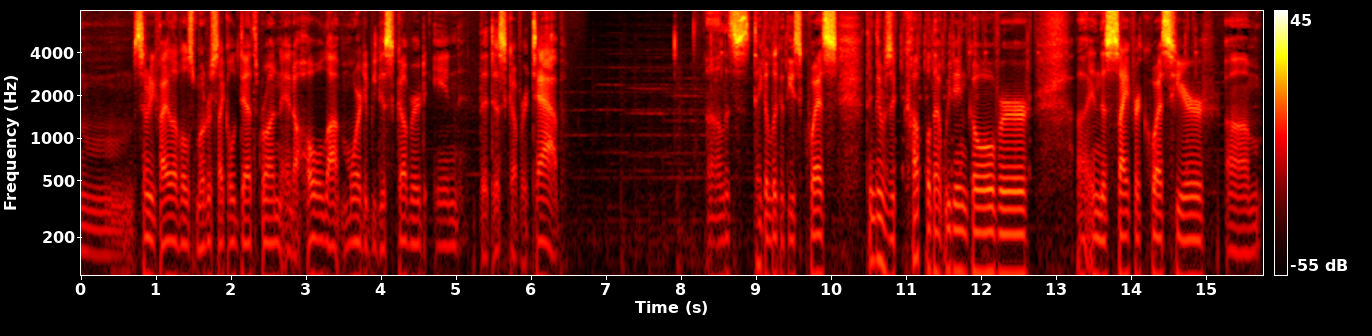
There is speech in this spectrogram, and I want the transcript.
um, 75 levels, Motorcycle Death Run, and a whole lot more to be discovered in the Discover tab. Uh, let's take a look at these quests. I think there was a couple that we didn't go over uh, in the Cypher quests here. Um,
